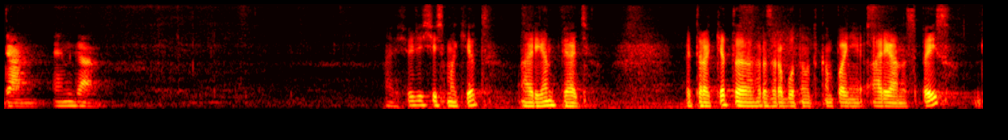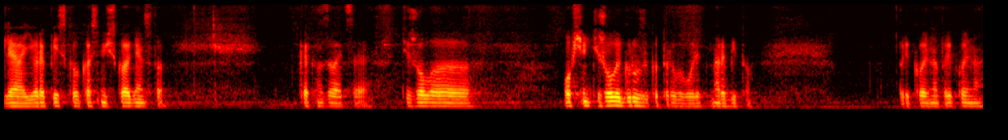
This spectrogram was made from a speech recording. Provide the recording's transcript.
Done and gone. А еще здесь есть макет Ariane 5. Это ракета, разработана вот компанией Ariane Space для Европейского космического агентства. Как называется? Тяжело... В общем, тяжелые грузы, которые выводят на орбиту. Прикольно, прикольно.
